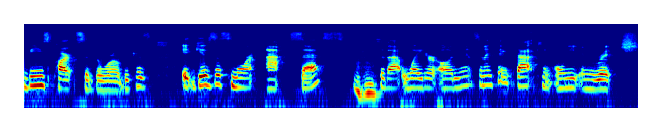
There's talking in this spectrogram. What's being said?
these parts of the world because it gives us more access mm-hmm. to that wider audience. And I think that can only enrich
